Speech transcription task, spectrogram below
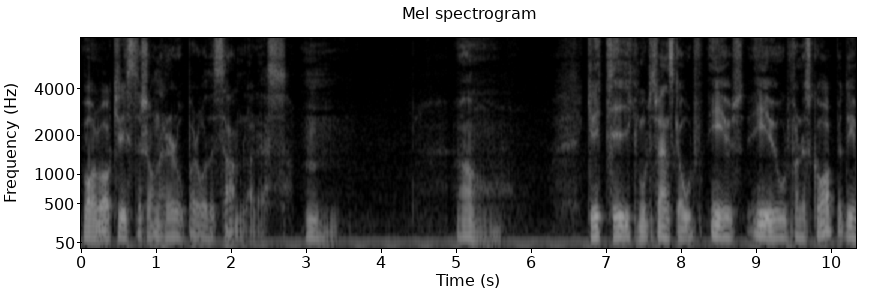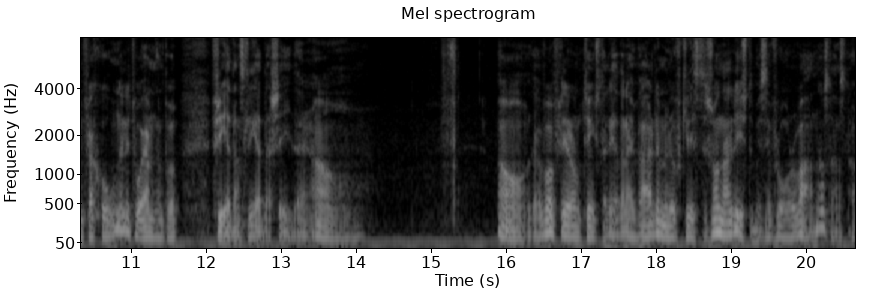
Var var Kristersson när Europarådet samlades? Mm. Ja. Kritik mot det svenska EU-ordförandeskapet e och inflationen i två ämnen på fredagens ledarsidor. Ja. Ja, det var flera av de tyngsta ledarna i världen, men Ulf Kristersson han lyste med sin frånvaro. Var han någonstans då?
